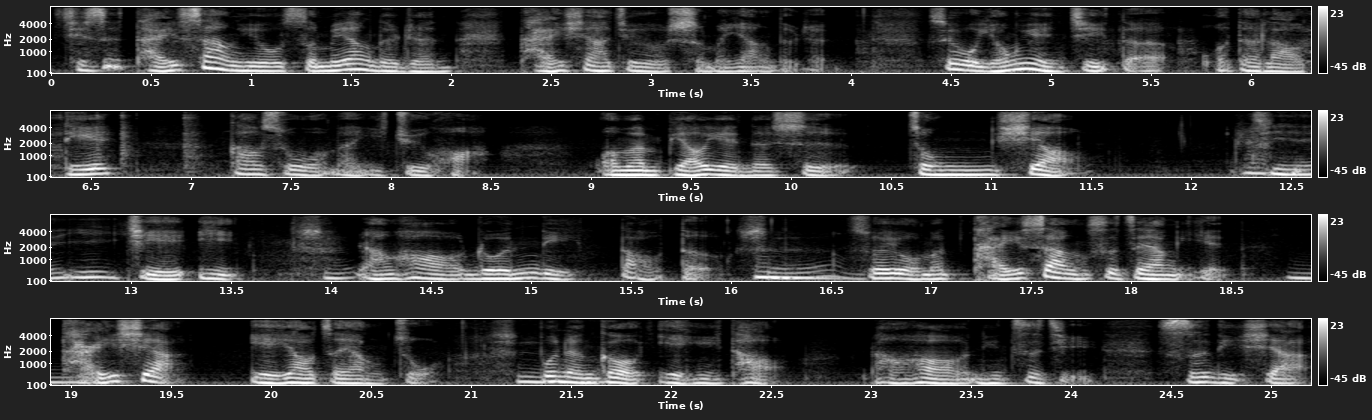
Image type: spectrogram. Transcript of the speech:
其实台上有什么样的人，台下就有什么样的人。所以我永远记得我的老爹告诉我们一句话：我们表演的是忠孝节义，节义，然后伦理。道德是，所以我们台上是这样演，台下也要这样做，不能够演一套然后你自己私底下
